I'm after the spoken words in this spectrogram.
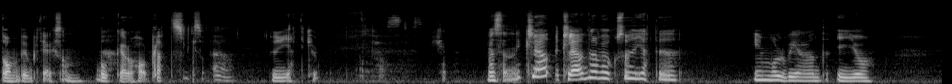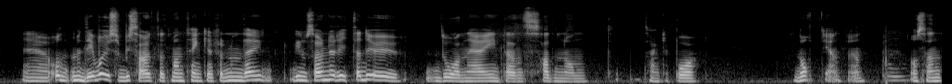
de bibliotek som bokar och har plats. Liksom. Ja. Så det är jättekul. Men sen är kläd, kläderna var också jätteinvolverad i. Och, eh, och, men det var ju så bisarrt att man tänker, för de där dinosaurierna ritade jag ju då när jag inte ens hade någon tanke på något egentligen. Och sen,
